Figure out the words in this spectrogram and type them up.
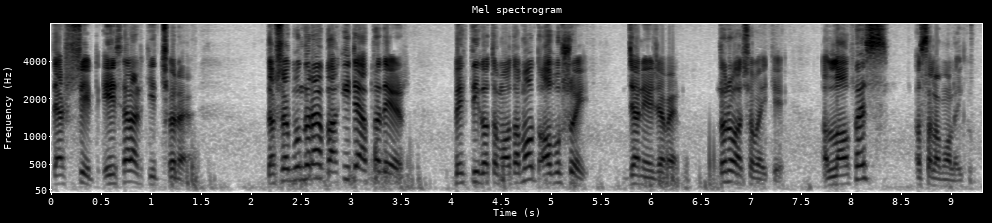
দ্যাটস ইট এছাড়া আর কিচ্ছু না। দর্শক বন্ধুরা, বাকিটা আপনাদের ব্যক্তিগত মতামত অবশ্যই জানিয়ে যাবেন। ধন্যবাদ সবাইকে। আল্লাহ হাফেজ, আসসালামু আলাইকুম।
